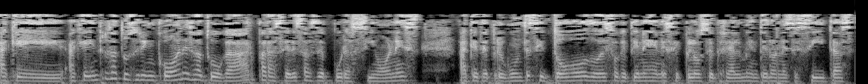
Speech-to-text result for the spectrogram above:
a que, a que entres a tus rincones, a tu hogar para hacer esas depuraciones, a que te preguntes si todo eso que tienes en ese closet realmente lo necesitas,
